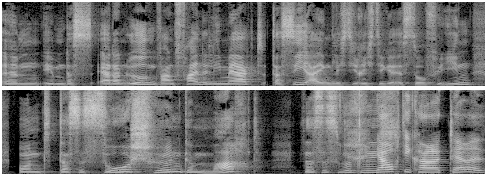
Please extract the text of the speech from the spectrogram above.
ähm, eben, dass er dann irgendwann finally merkt, dass sie eigentlich die richtige ist so für ihn. Und das ist so schön gemacht. Das ist wirklich. Ja, auch die Charaktere,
